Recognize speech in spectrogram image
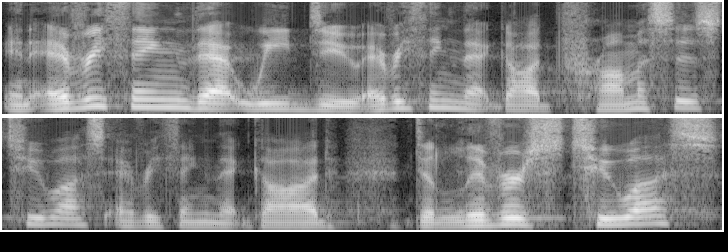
In everything that we do, everything that God promises to us, everything that God delivers to us,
